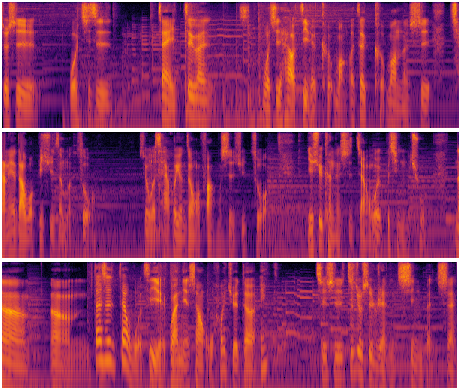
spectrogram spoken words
就是我其实在这段，我其实还有自己的渴望，而这渴望呢是强烈到我必须这么做。所以我才会用这种方式去做，也许可能是这样，我也不清楚。那嗯，但是在我自己的观点上，我会觉得，哎，其实这就是人性本身。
